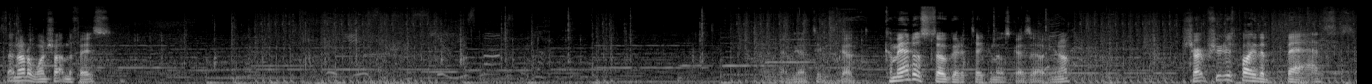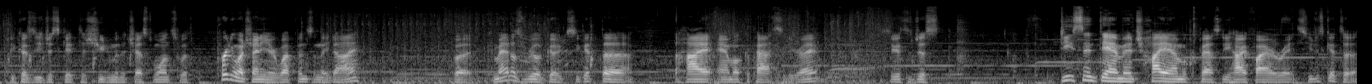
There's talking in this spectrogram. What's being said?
Is that not a one-shot in the face? We gotta take this guy. Commando's so good at taking those guys out, you know? Sharpshooter's probably the best, because you just get to shoot them in the chest once with pretty much any of your weapons and they die. But Commando's real good because you get the, the high ammo capacity, right? So you get to just decent damage, high ammo capacity, high fire rate. So you just get to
